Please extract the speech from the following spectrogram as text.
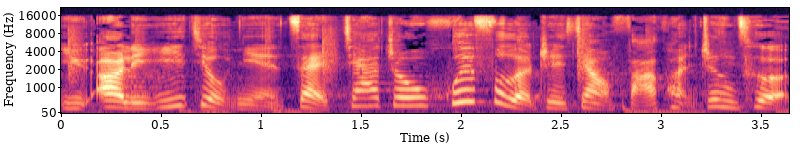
于二零一九年在加州恢复了这项罚款政策。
